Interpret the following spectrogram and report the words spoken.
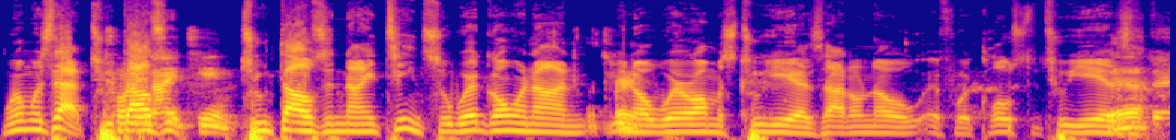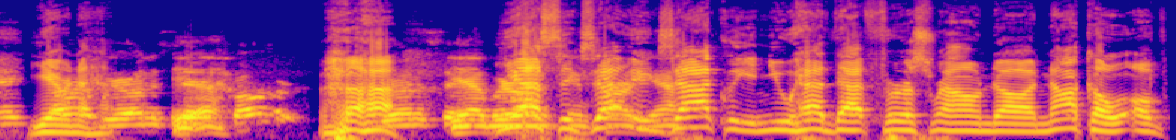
when was that 2019. 2019 so we're going on That's you right. know we're almost two years i don't know if we're close to two years yeah, year and a half we're on the same yeah. card. yeah, yes exa- card, yeah. exactly and you had that first round uh, knockout of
